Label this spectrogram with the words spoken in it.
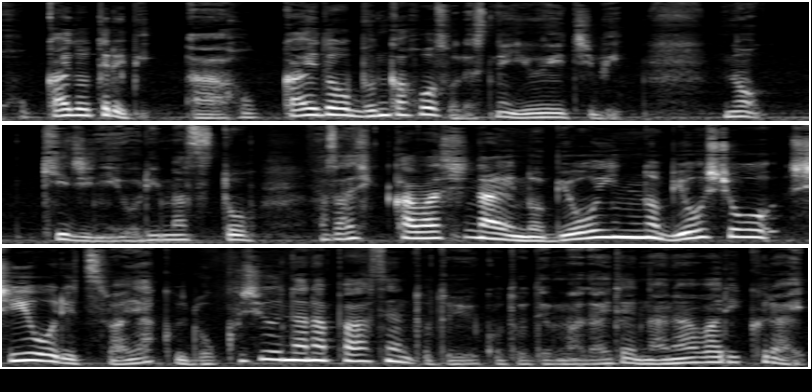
北海道テレビあ北海道文化放送ですね UHB の記事によりますと旭川市内の病院の病床使用率は約67%ということで、まあ、大体7割くらい、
